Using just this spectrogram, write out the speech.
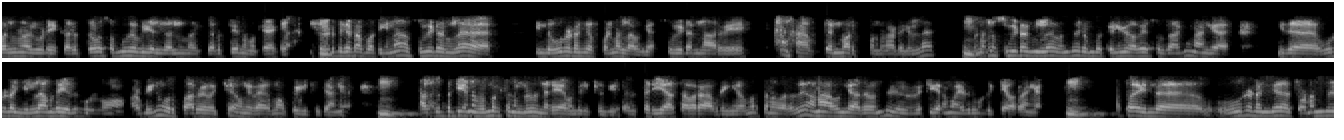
வல்லுநர்களுடைய கருத்தோ சமூகவியல் வல்லுநர் கருத்தையோ நம்ம கேட்கல. எடுத்துக்கிட்டா பாத்தீங்கன்னா ஸ்வீடன்ல இந்த ஊரடங்கை பண்ணல அவங்க. ஸ்வீடன் நார்வே டென்மார்க் போன்ற நாடுகள்ல. அதனால ஸ்வீடன்ல வந்து ரொம்ப தெளிவாவே சொல்றாங்க நாங்க இத ஊரடங்கு இல்லாமலே எதிர்கொள்வோம் அப்படின்னு ஒரு பார்வை வச்சு அவங்க வேகமா போய்கிட்டு இருக்காங்க. அதை பற்றியான விமர்சனங்களும் நிறைய வந்துகிட்டு இருக்கு. அது சரியா தவறா அப்படிங்கிற விமர்சனம் வருது. ஆனா அவங்க அதை வந்து வெற்றிகரமா எதிர்கொண்டுட்டே வர்றாங்க. அப்ப இந்த ஊரடங்கை தொடர்ந்து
